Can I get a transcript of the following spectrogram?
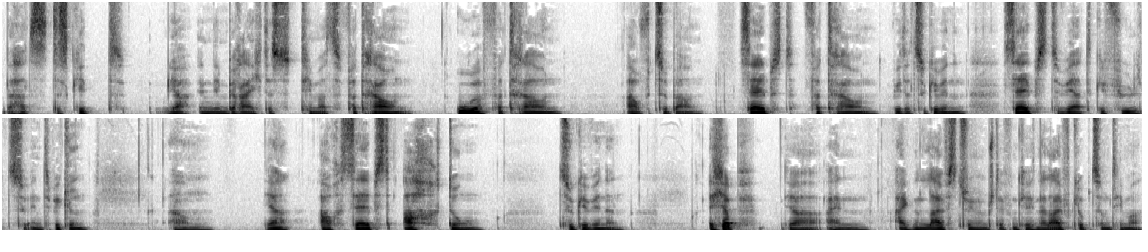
Das geht ja in dem Bereich des Themas Vertrauen, Urvertrauen aufzubauen, Selbstvertrauen wieder zu gewinnen, Selbstwertgefühl zu entwickeln, ähm, ja, auch Selbstachtung zu gewinnen. Ich habe ja einen eigenen Livestream im Steffenkirchener Live Club zum Thema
